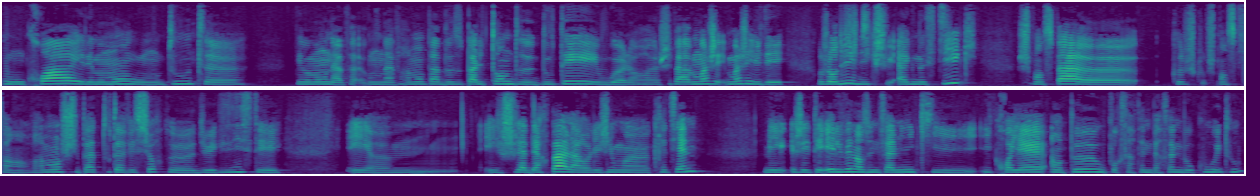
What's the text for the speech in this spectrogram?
on, croit et des moments où on doute. euh, des moments où on n'a vraiment pas, besoin, pas le temps de douter. Ou alors, euh, je sais pas, moi j'ai eu des. Aujourd'hui, je dis que je suis agnostique. Je pense pas que je, je pense. Enfin, vraiment, je suis pas tout à fait sûre que Dieu existe et. Et, euh, et je n'adhère pas à la religion euh, chrétienne. Mais j'ai été élevée dans une famille qui y croyait un peu, ou pour certaines personnes beaucoup et tout.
